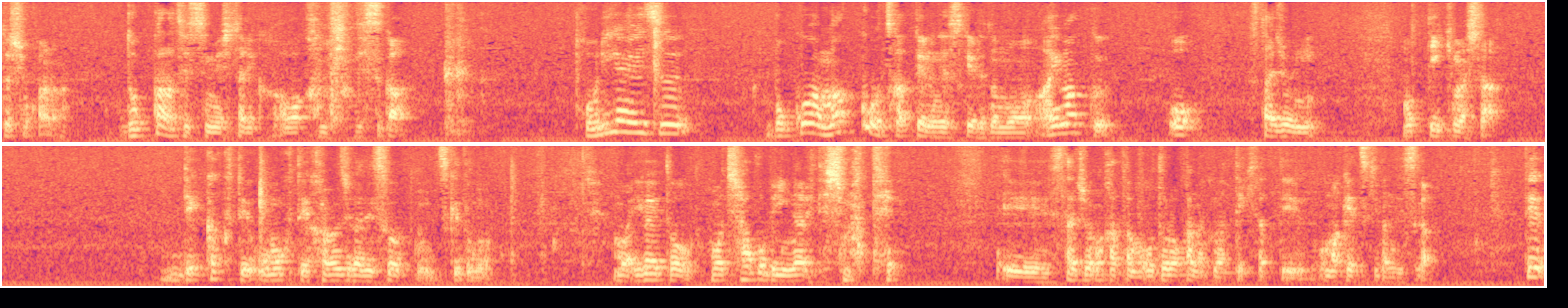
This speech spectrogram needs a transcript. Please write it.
どうしようかな。どこから説明したらいいかがわかんないんですが、とりあえず、僕は Mac を使っているんですけれども、iMac をスタジオに持っていきました。でっかくて重くて鼻血が出そうだったんですけども、まあ、意外と持ち運びに慣れてしまって えー、スタジオの方も驚かなくなってきたっていうおまけ付きなんですが、で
